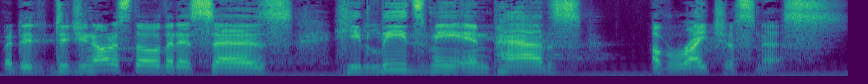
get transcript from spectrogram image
But did, did you notice, though, that it says, He leads me in paths of righteousness?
